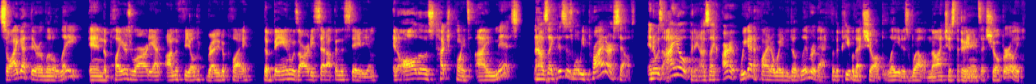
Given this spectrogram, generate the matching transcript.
so I got there a little late and the players were already on the field ready to play. The band was already set up in the stadium and all those touch points I missed. And I was like, this is what we pride ourselves. And it was eye opening. I was like, all right, we got to find a way to deliver that for the people that show up late as well, not just the fans that show up early.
